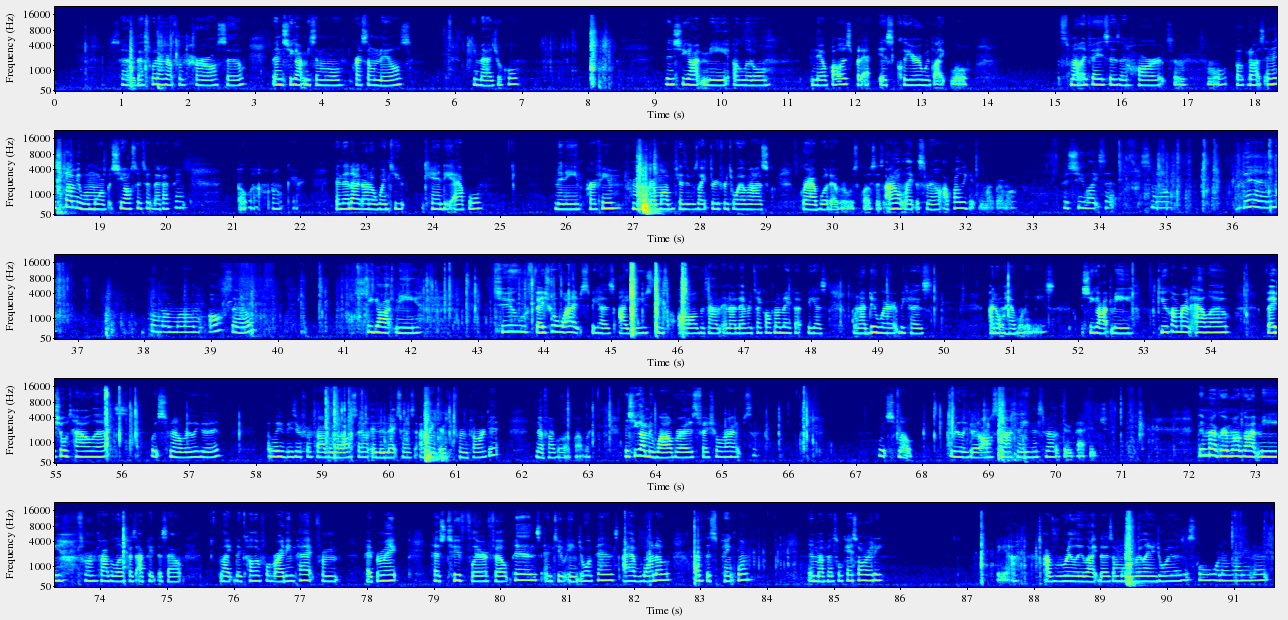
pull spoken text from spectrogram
So that's what I got from her also. Then she got me some little press-on nails. Be magical. Then she got me a little nail polish, but it's clear with like little smiley faces and hearts and little polka dots. And then she got me one more, but she also took that, I think. Oh, well, I don't care. And then I got a Winter Candy Apple mini perfume from my grandma because it was like 3 for 12 and I just grabbed whatever was closest. I don't like the smell. I'll probably get it from my grandma because she likes that smell. Then, from my mom also, she got me two facial wipes because I use these all the time and I never take off my makeup because when I do wear it because I don't have one of these. She got me cucumber and aloe facial towelettes which smell really good. I believe these are from Five Below also and the next ones I think are from Target. No, Five Below probably. Then she got me Wild Rose facial wipes which smell really good also. I can even smell it through the package. Then my grandma got me from Below because I picked this out. Like the colorful writing pack from Papermate has two Flair felt pens and two Inkjoy pens. I have one of I have this pink one in my pencil case already. But yeah, I really like those. I'm gonna really enjoy those at school when I'm writing notes.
